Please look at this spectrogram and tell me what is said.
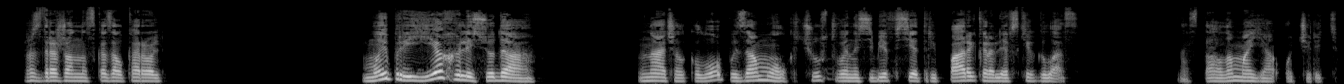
— раздраженно сказал король. «Мы приехали сюда!» Начал Клоп и замолк, чувствуя на себе все три пары королевских глаз. Настала моя очередь.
